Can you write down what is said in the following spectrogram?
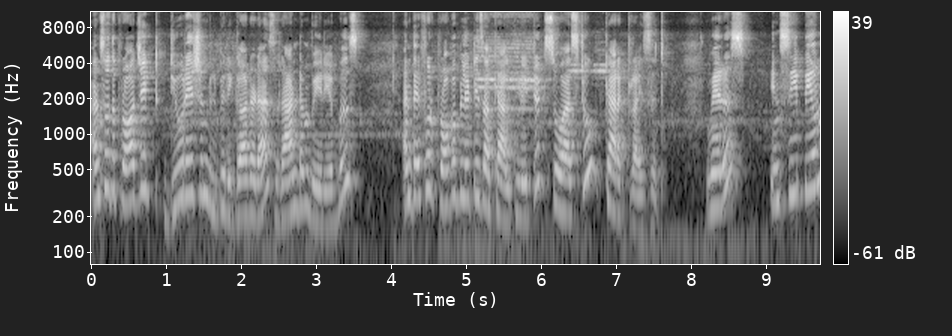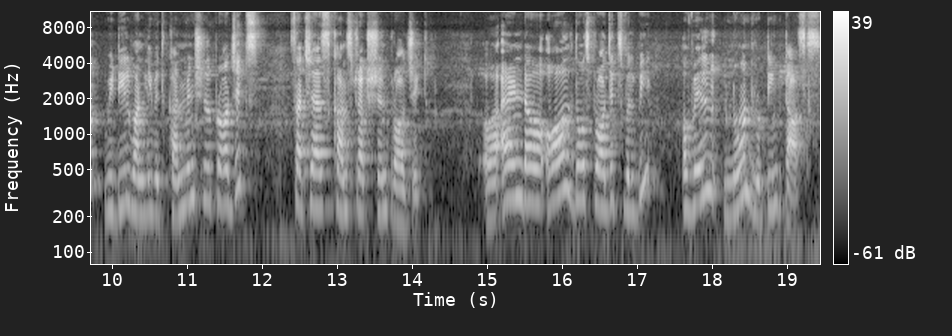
And so the project duration will be regarded as random variables and therefore probabilities are calculated so as to characterize it. Whereas in CPM, we deal only with conventional projects such as construction project. Uh, and uh, all those projects will be a well-known routine tasks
